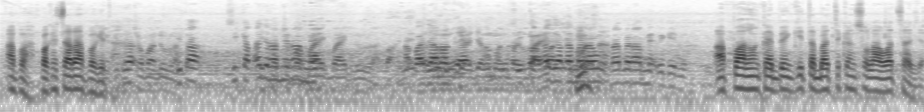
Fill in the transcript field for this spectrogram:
Apa? Pakai cara apa kita? coba dulu. Kita sikat aja rame-rame. Baik-baik dulu. Apa jarot ya? Sikat aja kan rame-rame begini. Apa lengkap yang kita bacakan solawat saja?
